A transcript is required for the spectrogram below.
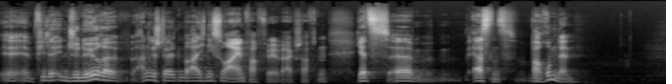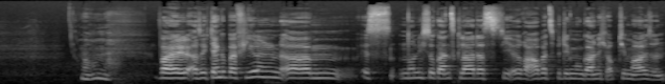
äh, viele Ingenieure, Angestelltenbereich nicht so einfach für Gewerkschaften. Jetzt äh, erstens, warum denn? Warum? Weil, also ich denke, bei vielen ähm, ist noch nicht so ganz klar, dass die, ihre Arbeitsbedingungen gar nicht optimal sind.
